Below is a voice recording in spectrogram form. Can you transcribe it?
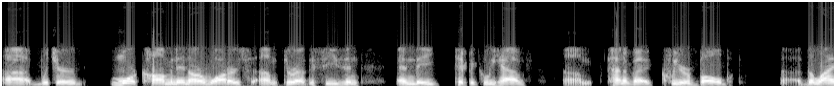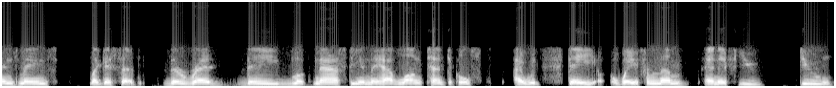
uh, which are more common in our waters um, throughout the season, and they typically have um, kind of a clear bulb. Uh, the lion's manes, like I said, they're red. They look nasty and they have long tentacles. I would stay away from them. And if you do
